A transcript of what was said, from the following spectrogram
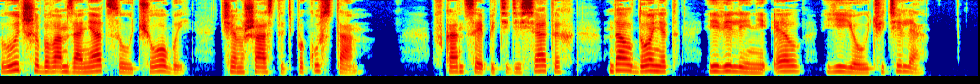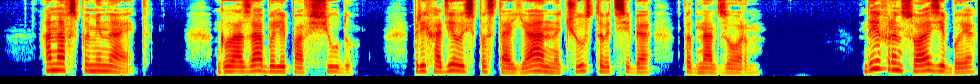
Лучше бы вам заняться учебой, чем шастать по кустам. В конце 50-х долдонят Евелине Эл ее учителя. Она вспоминает. Глаза были повсюду. Приходилось постоянно чувствовать себя под надзором. Да и Франсуазе Б.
